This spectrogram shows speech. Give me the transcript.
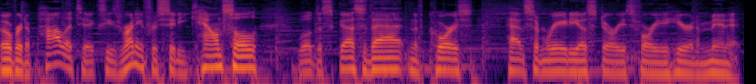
over to politics. He's running for city council. We'll discuss that, and of course, have some radio stories for you here in a minute.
